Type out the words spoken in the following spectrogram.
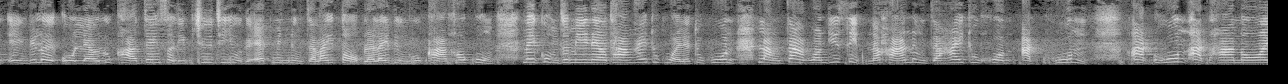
นเองได้เลยโอนแล้วลูกค้าแจ้งสลิปชื่อที่อยู่เดี๋ยวแอดมินหนึ่งจะไล่ตอบและไล่ดึงลูกค้าเข้ากลุ่ม ในกลุ่มจะมีแนวทางให้ทุกหวยและทุกหุ้น หลังจากวันที่ 10 นะคะหนึ่งจะให้ทุกคนอัดหุ้น อัดหุ้นอัดฮานอย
